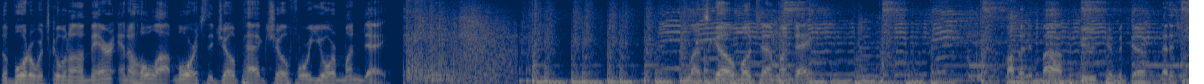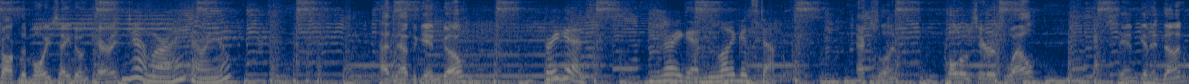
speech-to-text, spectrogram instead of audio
the border, what's going on there, and a whole lot more. It's the Joe Pag Show for your Monday. Let's go, Motown Monday. That is Chocolate Voice. How you doing, Carrie? Yeah, I'm all right. How are you? How'd, how'd the game go? Very good. Very good. A lot of good stuff. Excellent. Polo's here as well. Sam get it done.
